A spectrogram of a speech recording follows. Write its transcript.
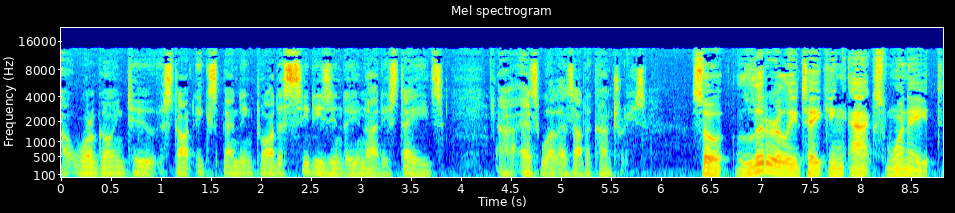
uh, we're going to start expanding to other cities in the United States uh, as well as other countries. So, literally taking Acts 1 8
